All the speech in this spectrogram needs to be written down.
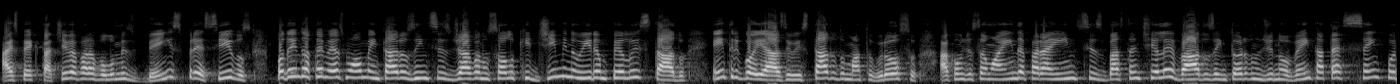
A expectativa é para volumes bem expressivos, podendo até mesmo aumentar os índices de água no solo que diminuíram pelo estado. Entre Goiás e o estado do Mato Grosso, a condição ainda é para índices bastante elevados, em torno de 90 até 100%.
